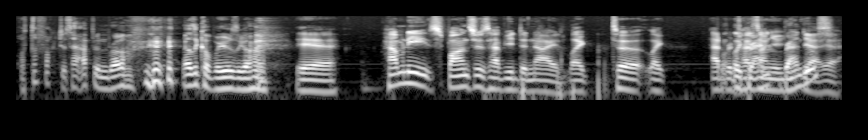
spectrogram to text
what the fuck just happened, bro? that was a couple years ago, huh? Yeah. How many sponsors have you denied? Like to like advertise brand- on your brand yeah, yeah.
